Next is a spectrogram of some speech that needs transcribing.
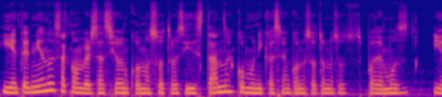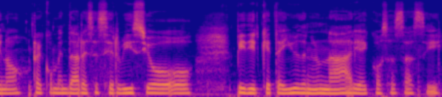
y entendiendo esa conversación con nosotros y estando en comunicación con nosotros, nosotros podemos you know, recomendar ese servicio o pedir que te ayuden en una área y cosas así.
